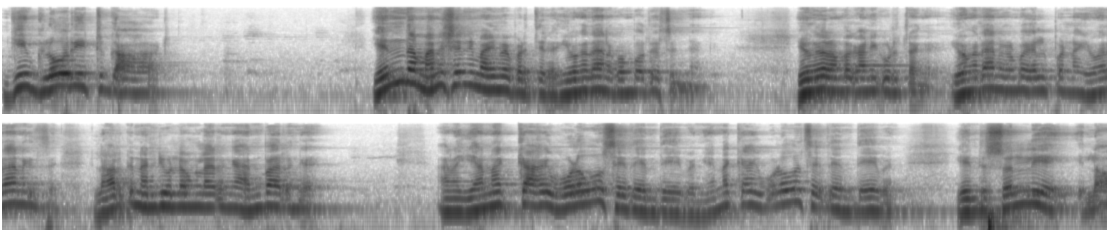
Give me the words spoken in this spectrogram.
கிவ் க்ளோரி டு காட் எந்த மனுஷனையும் மகிமைப்படுத்துகிறாங்க இவங்க தான் எனக்கு ரொம்ப உதவி செஞ்சாங்க. இவங்க தான் ரொம்ப காணி கொடுத்தாங்க. இவங்க தான் எனக்கு ரொம்ப ஹெல்ப் பண்ணாங்க. இவங்க தான் எனக்கு எல்லாருக்கும் நன்றி உள்ளவங்களாக இருங்க அன்பாக இருங்க. ஆனால் எனக்காக இவ்வளவும் செய்த என் தேவன் எனக்காக இவ்வளவும் செய்த என் தேவன் என்று சொல்லி எல்லா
